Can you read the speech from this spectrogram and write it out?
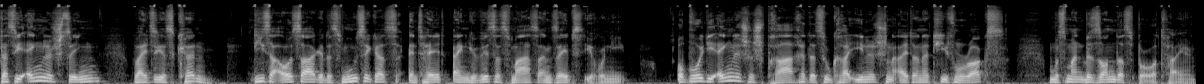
dass sie Englisch singen, weil sie es können. Diese Aussage des Musikers enthält ein gewisses Maß an Selbstironie. Obwohl die englische Sprache des ukrainischen alternativen Rocks muss man besonders beurteilen.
